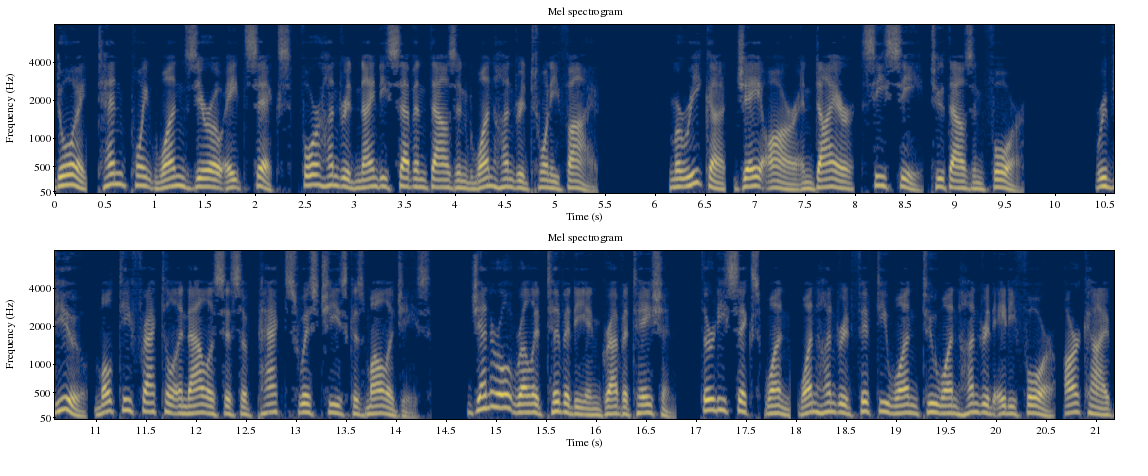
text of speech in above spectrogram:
doi, 10.1086, 497125. Mureika, J. R. and Dyer, C. C. 2004. Review, Multifractal Analysis of Packed Swiss Cheese Cosmologies. General Relativity and Gravitation. 36 151–184, Archive,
